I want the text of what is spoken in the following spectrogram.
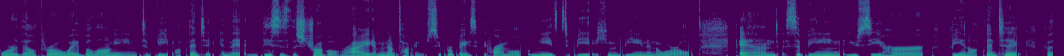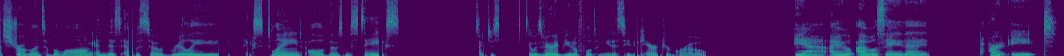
or they'll throw away belonging to be authentic and they, this is the struggle right? I mean i'm talking super basic primal needs to be a human being in the world and sabine you see her being authentic but struggling to belong and this episode really explained all of those mistakes. I just it was very beautiful to me to see the character grow. Yeah I I will say that part eight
